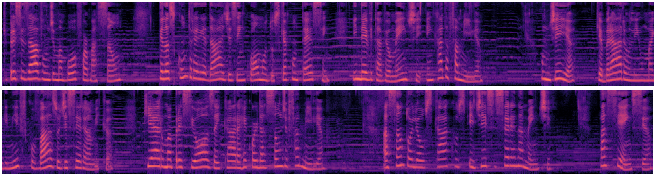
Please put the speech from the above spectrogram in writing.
que precisavam de uma boa formação, pelas contrariedades e incômodos que acontecem inevitavelmente em cada família. Um dia, quebraram-lhe um magnífico vaso de cerâmica, que era uma preciosa e cara recordação de família. A santa olhou os cacos e disse serenamente: Paciência.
